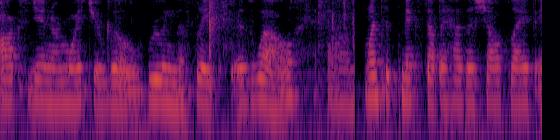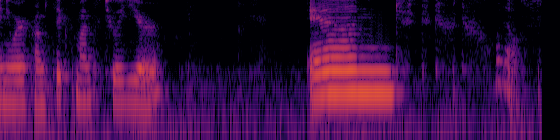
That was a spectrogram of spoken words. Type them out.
oxygen or moisture will ruin the flakes as well. Um, once it's mixed up, it has a shelf life anywhere from six months to a year. And what else?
